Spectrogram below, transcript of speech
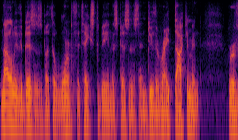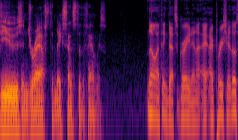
not only the business but the warmth it takes to be in this business and do the right document reviews and drafts to make sense to the families. No, I think that's great, and I, I, appreciate those.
